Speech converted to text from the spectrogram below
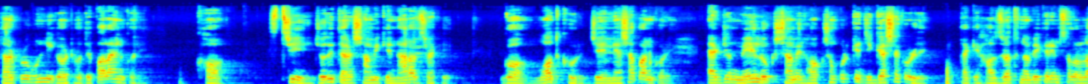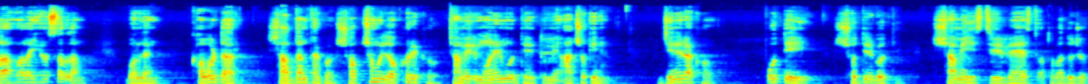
তার প্রভুর নিকট হতে পালায়ন করে। খ, স্ত্রী যদি তার স্বামীকে নারাজ রাখে। গ, মদখুর যে নেশা পান করে। একজন মেয়ে লোক স্বামীর হক সম্পর্কে জিজ্ঞাসা করলে তাকে হজরত নবী করিম সাল্লাহ আলহিহাসাল্লাম বললেন, খবরদার, সাবধান থাকো, সবসময় লক্ষ্য রেখো স্বামীর মনের মধ্যে তুমি আছো কিনা। জেনে রাখো, পতি সতীর গতি, স্বামী স্ত্রীর বেহেস্ত অথবা দুজক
